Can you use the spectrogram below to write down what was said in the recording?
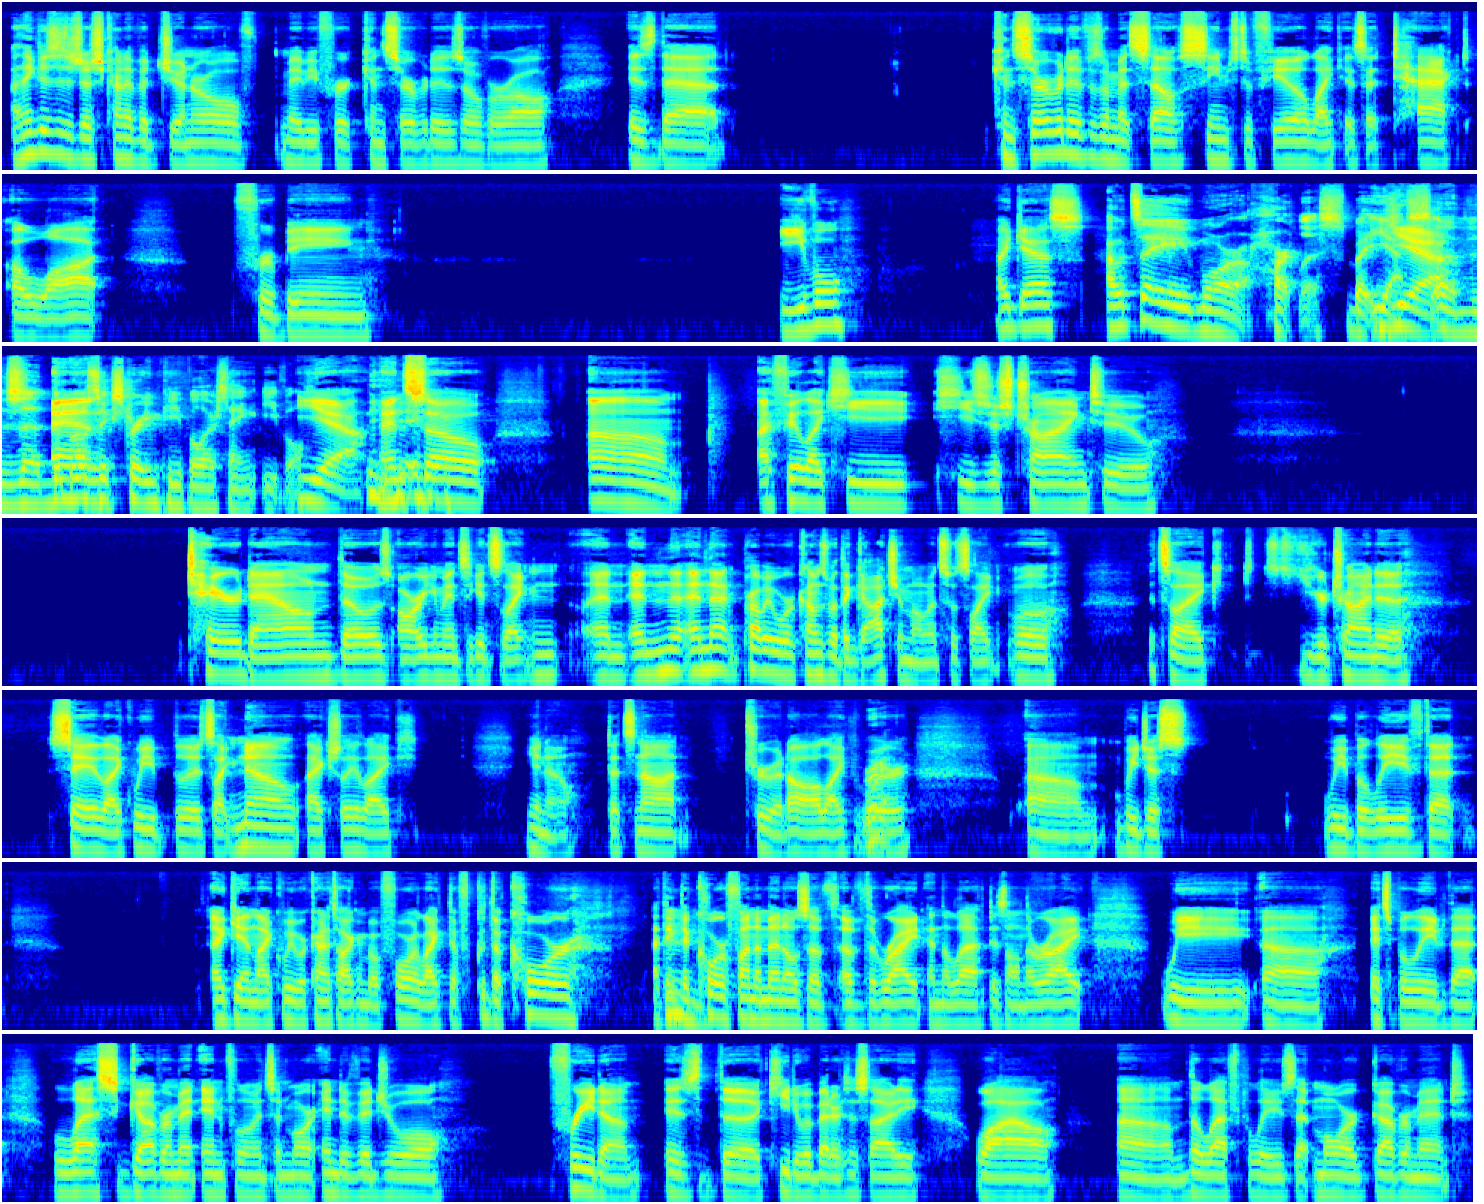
I think this is just kind of a general, maybe for conservatives overall, is that conservatism itself seems to feel like it's attacked a lot for being evil. I guess. I would say more heartless, but yes, Yeah. uh, the, the And- most extreme people are saying evil. Yeah. And so um I feel like he he's just trying to tear down those arguments against like and and and that probably where comes with the gotcha moment. So it's like, well, it's like you're trying to say like we it's like no, actually like you know, that's not true at all. Like we're um we just we believe that again like we were kind of talking before like the the core I think mm-hmm. the core fundamentals of of the right and the left is on the right. We uh it's believed that less government influence and more individual freedom is the key to a better society, while um, the left believes that more government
